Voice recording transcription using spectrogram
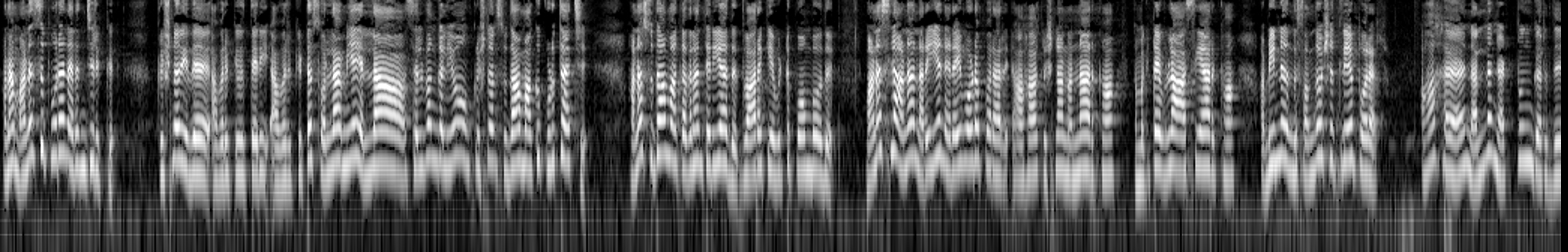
ஆனால் மனசு பூரா நிறைஞ்சிருக்கு. கிருஷ்ணர் இது அவருக்கு தெரி அவர்கிட்ட சொல்லாமையே எல்லா செல்வங்களையும் கிருஷ்ணர் சுதாமாக்கு கொடுத்தாச்சு. ஆனால் சுதாமாக்கு அதெல்லாம் தெரியாது. துவாரகையை விட்டு போகும்போது. மனசில் ஆனால் நிறைய நிறைவோட போகிறார் ஆஹா கிருஷ்ணா நன்னா இருக்கான். நம்மக்கிட்ட எவ்வளோ ஆசையாக இருக்கான் அப்படின்னு அந்த சந்தோஷத்துலேயே போகிறார் ஆக நல்ல நட்புங்கிறது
